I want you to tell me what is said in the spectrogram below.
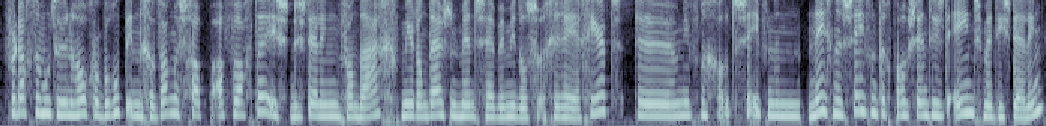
Verdachten moeten hun hoger beroep in gevangenschap afwachten... is de stelling vandaag. Meer dan duizend mensen hebben inmiddels gereageerd. Uh, meneer Van der Groot, 79 procent is het eens met die stelling.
